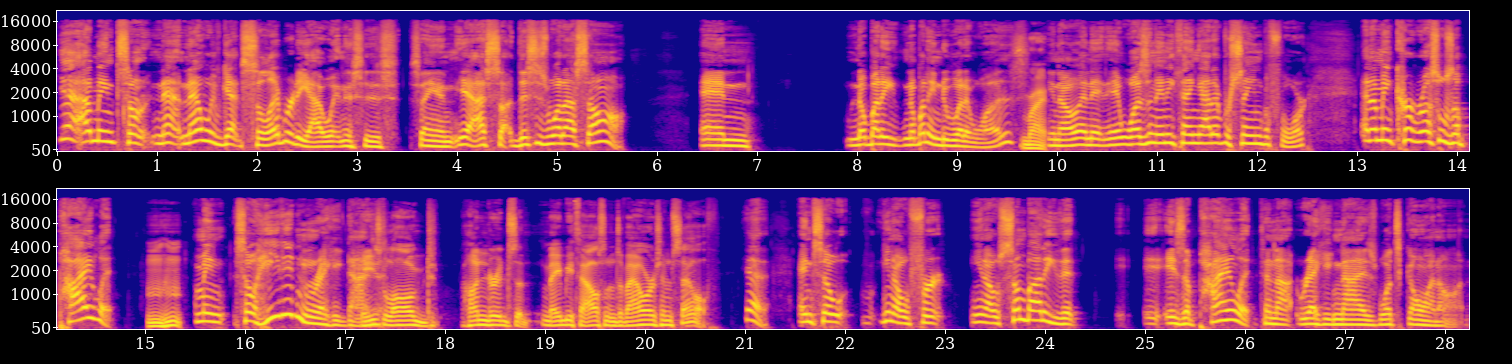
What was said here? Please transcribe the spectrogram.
yeah, I mean, so now now we've got celebrity eyewitnesses saying, "Yeah, I saw this is what I saw," and nobody nobody knew what it was, Right. You know, and it, it wasn't anything I'd ever seen before. And I mean, Kurt Russell's a pilot. hmm I mean, so he didn't recognize He's it. logged hundreds of maybe thousands of hours himself. Yeah. And so, you know, for, you know, somebody that is a pilot to not recognize what's going on,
